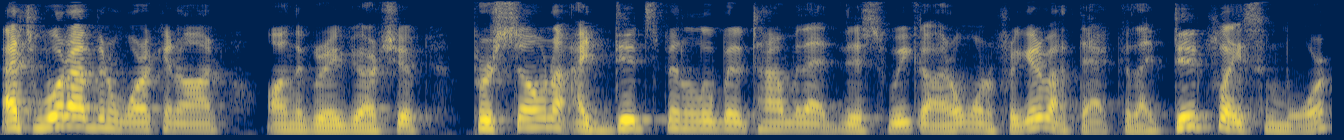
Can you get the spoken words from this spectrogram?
that's what I've been working on on the Graveyard Shift. Persona, I did spend a little bit of time with that this week. I don't want to forget about that because I did play some more.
